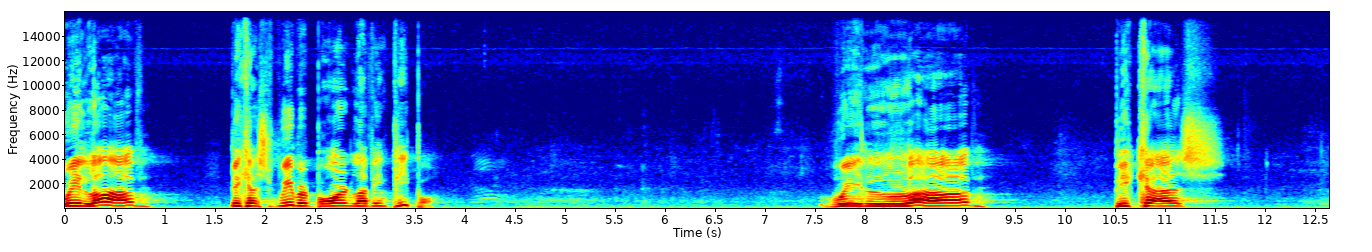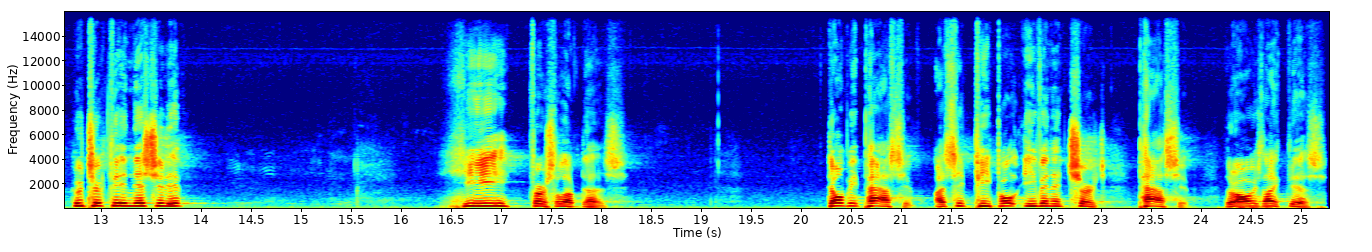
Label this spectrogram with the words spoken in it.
We love because we were born loving people. We love because who took the initiative? He first loved us. Don't be passive. I see people, even in church, passive. They're always like this.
